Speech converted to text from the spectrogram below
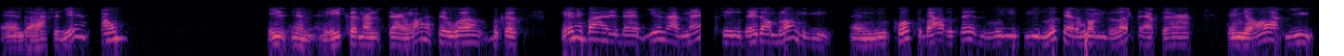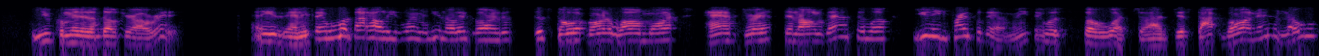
And uh, I said, yeah, no. He and he couldn't understand why. I said, well, because anybody that you're not married to, they don't belong to you. And you quote the Bible says, when you, you look at a woman to lust after her in your heart, you you committed adultery already. And he and he said, well, what about all these women? You know, they're going to the store, going to Walmart, half dressed, and all of that. I said, well, you need to pray for them. And he said, well, so what? So I just stop going there? No,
